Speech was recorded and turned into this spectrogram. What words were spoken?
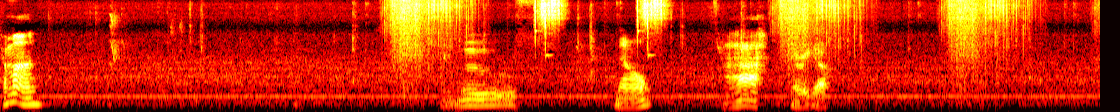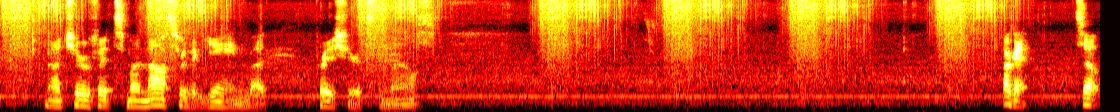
Come on. Remove. No. Ah, there we go. Not sure if it's my mouse or the game, but pretty sure it's the mouse. Okay, so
